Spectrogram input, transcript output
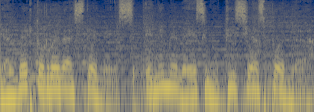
y Alberto Rueda Esteves en MBS Noticias Puebla.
